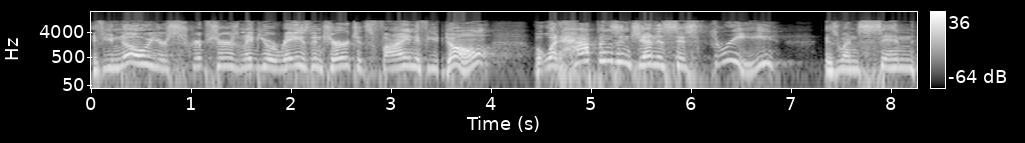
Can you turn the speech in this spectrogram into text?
If you know your scriptures, maybe you were raised in church, it's fine if you don't. But what happens in Genesis 3 is when sin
